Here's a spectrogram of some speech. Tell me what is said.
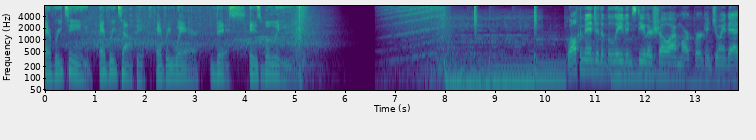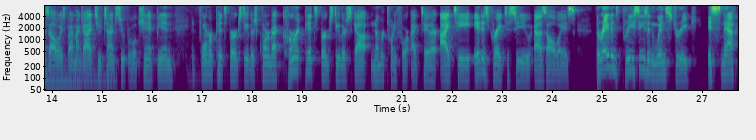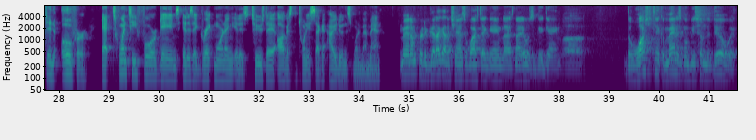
Every team, every topic, everywhere. This is Bleav. Welcome into the Bleav in Steelers show. I'm Mark Bergin, joined as always by my guy, two time Super Bowl champion and former Pittsburgh Steelers cornerback, current Pittsburgh Steelers scout, number 24, Ike Taylor. IT, it is great to see you as always. The Ravens preseason win streak is snapped and over at 24 games. It is a great morning. It is Tuesday, August the 22nd. How are you doing this morning, my man? Man, I'm pretty good. I got a chance to watch that game last night. It was a good game. Uh, the Washington Commanders going to be something to deal with.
